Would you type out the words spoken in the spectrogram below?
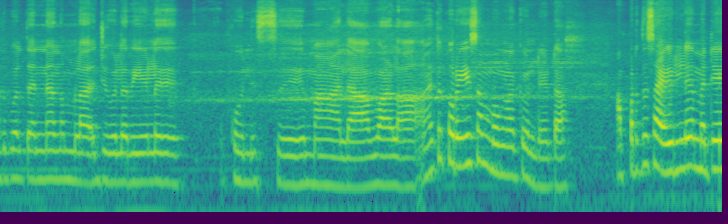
അതുപോലെ തന്നെ നമ്മളെ ജ്വല്ലറികൾ കൊലുസ് മാല വള അങ്ങനത്തെ കുറേ സംഭവങ്ങളൊക്കെ ഉണ്ട് കേട്ടോ. അപ്പുറത്തെ സൈഡിൽ മറ്റേ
